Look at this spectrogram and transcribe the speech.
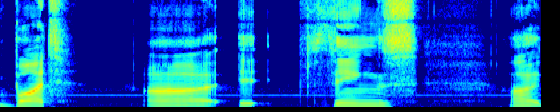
but uh, it things. Uh,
